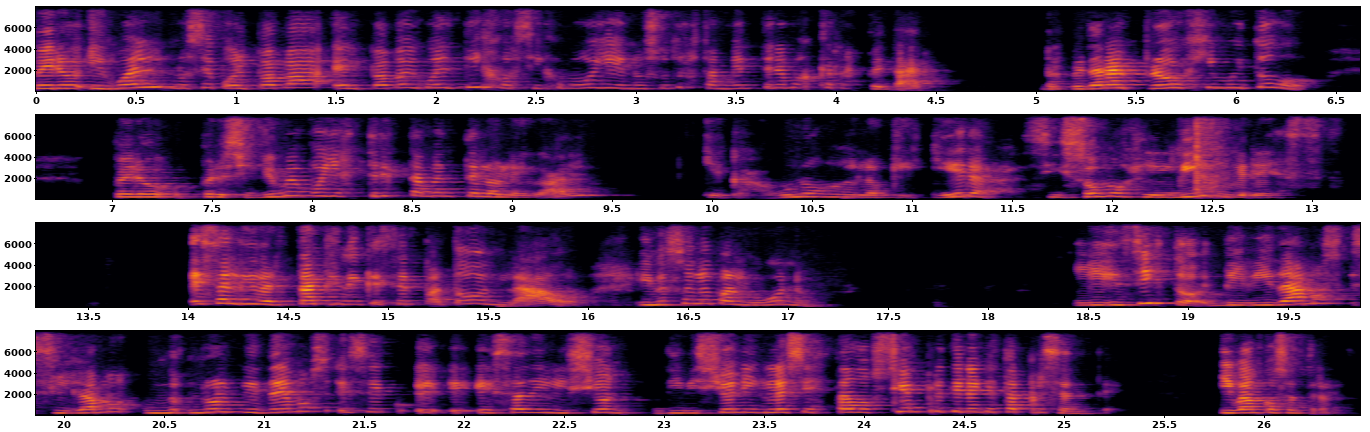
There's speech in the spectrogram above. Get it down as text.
Pero igual, no sé, pues el Papa, el Papa igual dijo así como, oye, nosotros también tenemos que respetar, respetar al prójimo y todo. Pero, pero si yo me voy estrictamente a lo legal, que cada uno haga lo que quiera, si somos libres, esa libertad tiene que ser para todos lados y no solo para algunos. Y insisto, dividamos, sigamos, no, olvidemos ese, e, e, esa división. División iglesia-estado siempre tiene que estar presente. Y Banco Central,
